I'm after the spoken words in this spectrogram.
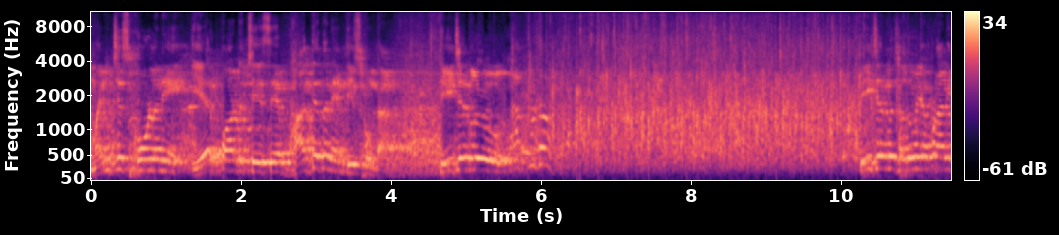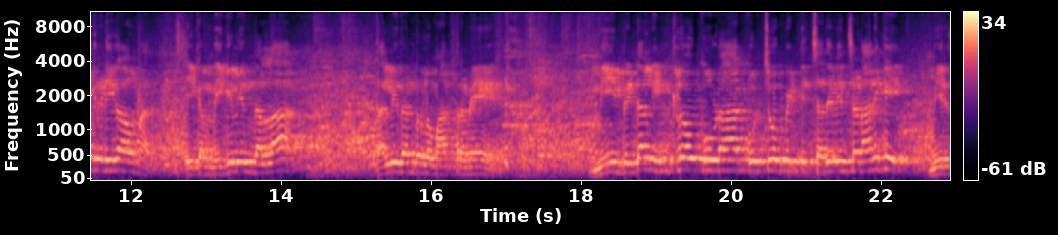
మంచి స్కూళ్ళని ఏర్పాటు చేసే బాధ్యత నేను తీసుకుంటాను. టీచర్లు టీచర్లు చదువు ఫ్రీగా ఉన్నారు. ఇక మిగిలిందల్లా తల్లిదండ్రులు మాత్రమే. మీ బిడ్డల్ని ఇంట్లో కూడా కూర్చోపెట్టి చదివించడానికి మీరు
